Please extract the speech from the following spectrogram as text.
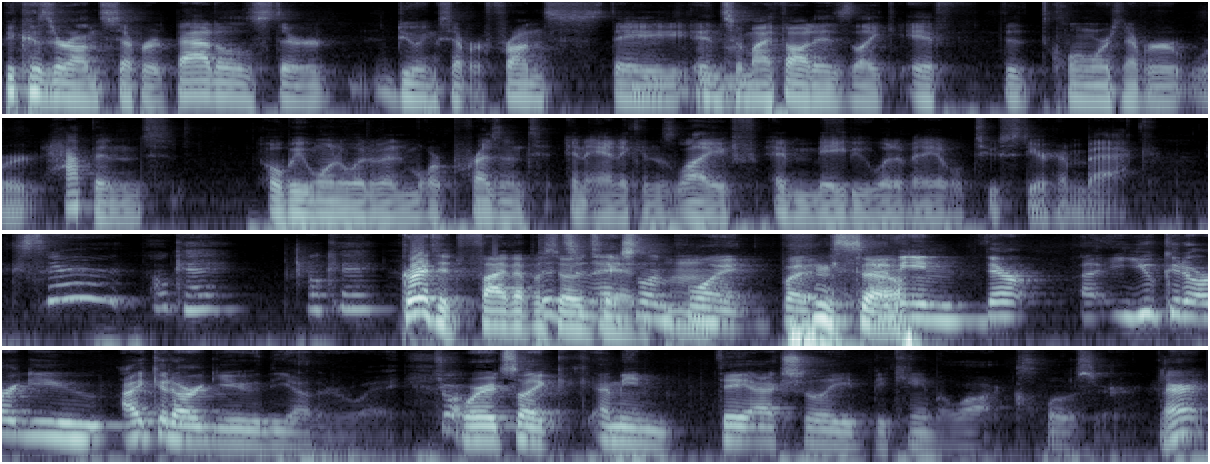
because they're on separate battles, they're doing separate fronts. They Mm-hmm. and so my thought is like if the Clone Wars never were happened, Obi Wan would have been more present in Anakin's life and maybe would have been able to steer him back. Is there okay. Okay. Granted, five episodes. That's episodes an in. excellent point, but So- I mean, there uh, you could argue. I could argue the other way, where it's like, I mean, they actually became a lot closer. All right.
